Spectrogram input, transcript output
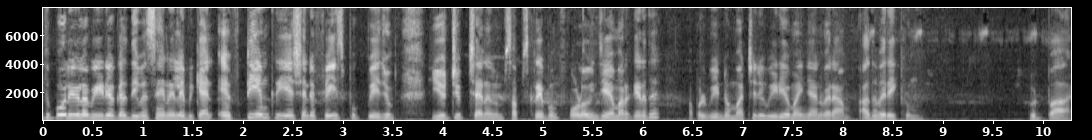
ഇതുപോലെയുള്ള വീഡിയോകൾ ദിവസേന ലഭിക്കാൻ എഫ് ടി എം ക്രിയേഷന്റെ ഫേസ്ബുക്ക് പേജും യൂട്യൂബ് ചാനലും സബ്സ്ക്രൈബും ഫോളോയും ചെയ്യാൻ മറക്കരുത്. അപ്പോൾ വീണ്ടും മറ്റൊരു വീഡിയോയുമായി ഞാൻ വരാം. അതുവരേക്കും. ഗുഡ് ബൈ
